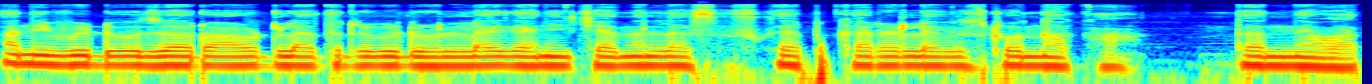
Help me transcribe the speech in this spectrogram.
आणि व्हिडिओ जर आवडला तर व्हिडिओ लाईक आणि चॅनलला सबस्क्राईब करायला विसरू नका. धन्यवाद.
